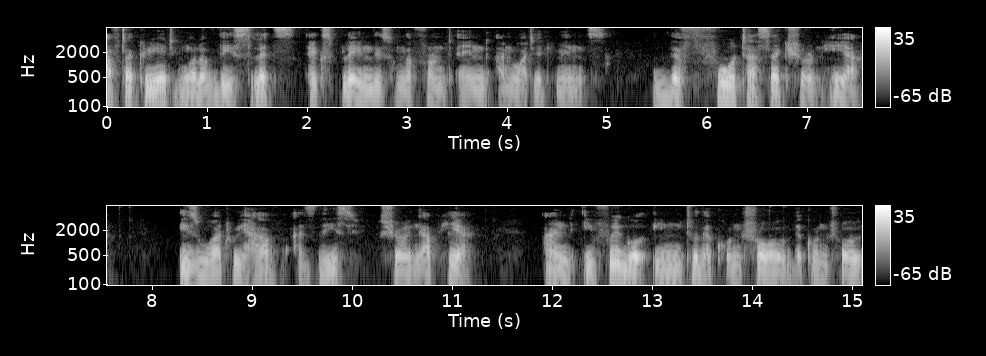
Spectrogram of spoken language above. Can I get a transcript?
after creating all of this, let's explain this on the front end and what it means. The footer section here is what we have as this showing up here. And if we go into the control, the control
